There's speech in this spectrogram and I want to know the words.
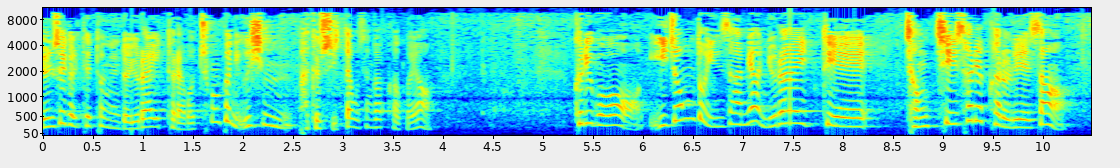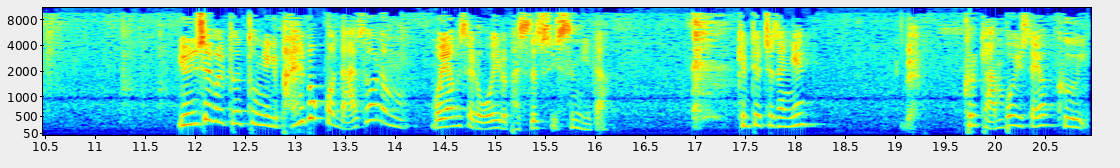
윤석열 대통령도 유라이트라고 충분히 의심받을 수 있다고 생각하고요. 그리고 이 정도 인사면 뉴라이트의 정치 서력화를 위해서 윤석열 대통령이 발벗고 나서는 모양새로 오해를 받을 수 있습니다. 김태우 처장님 네. 그렇게 안 보이세요? 그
